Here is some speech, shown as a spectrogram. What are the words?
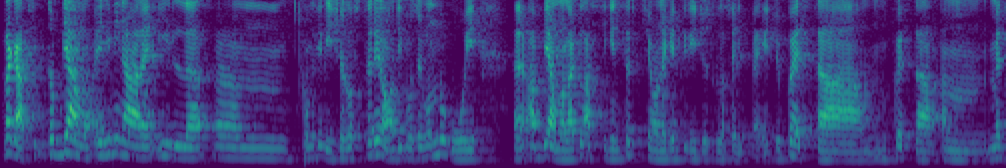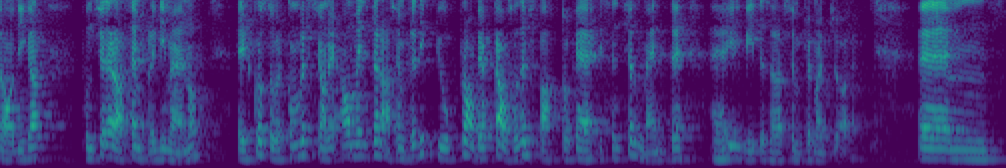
ragazzi, dobbiamo eliminare il, um, come si dice, lo stereotipo secondo cui eh, abbiamo la classica inserzione che dirige sulla sale page. Questa, questa um, metodica funzionerà sempre di meno e il costo per conversione aumenterà sempre di più proprio a causa del fatto che essenzialmente eh, il bid sarà sempre maggiore. Ehm,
